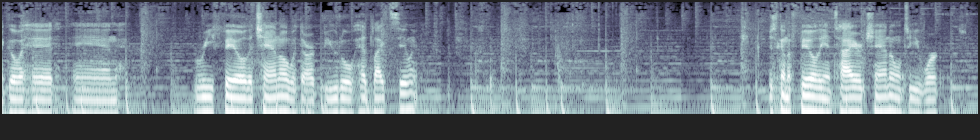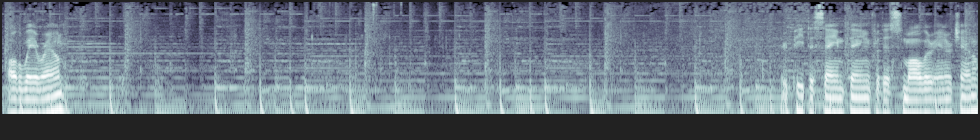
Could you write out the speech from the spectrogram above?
to go ahead and refill the channel with our butyl headlight sealant. Just to fill the entire channel until you work all the way around. Repeat the same thing for this smaller inner channel.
